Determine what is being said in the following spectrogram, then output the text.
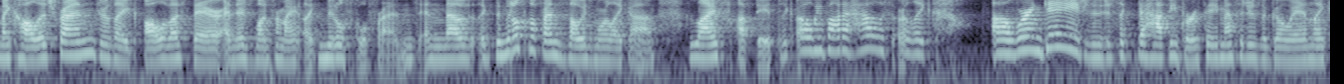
my college friends there's like all of us there and there's one for my like middle school friends and that like the middle school friends is always more like um life updates like oh we bought a house or like uh, we're engaged and just like the happy birthday messages that go in like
